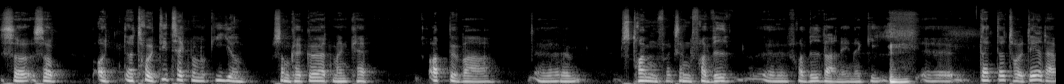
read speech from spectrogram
så, så, og der tror jeg, de teknologier, som kan gøre, at man kan opbevare øh, strømmen for eksempel fra, ved, øh, fra vedvarende energi, mm-hmm. øh, der, der tror jeg, det er der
